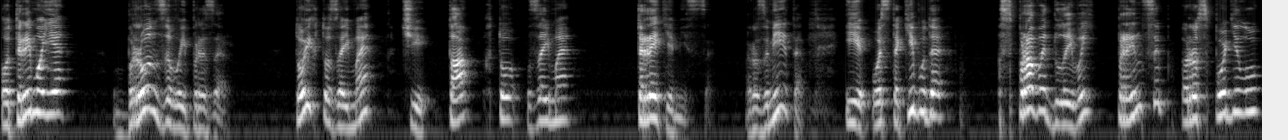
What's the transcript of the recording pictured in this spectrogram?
отримує бронзовий призер. Той, хто займе, чи та, хто займе третє місце. Розумієте? І ось такий буде справедливий принцип розподілу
